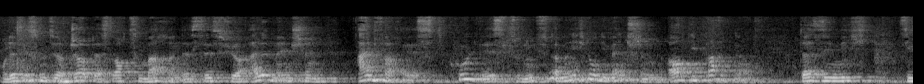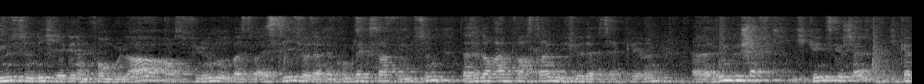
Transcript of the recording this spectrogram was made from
Und das ist unser Job, das auch zu machen, dass es für alle Menschen einfach ist, cool ist zu nutzen, aber nicht nur die Menschen, auch die Partner. Dass sie nicht Sie müssen nicht irgendein Formular ausfüllen und was weiß ich oder eine komplexe benutzen. Das wird doch einfach sagen, ich würde das erklären, äh, im Geschäft. Ich gehe ins Geschäft, ich kann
